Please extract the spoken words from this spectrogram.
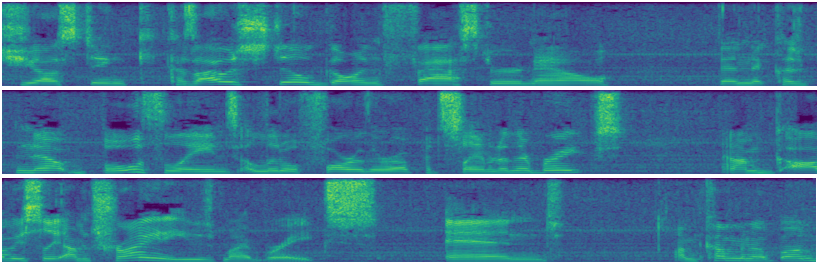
just in because I was still going faster now than because now both lanes a little farther up had slammed on their brakes and I'm obviously I'm trying to use my brakes and I'm coming up on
